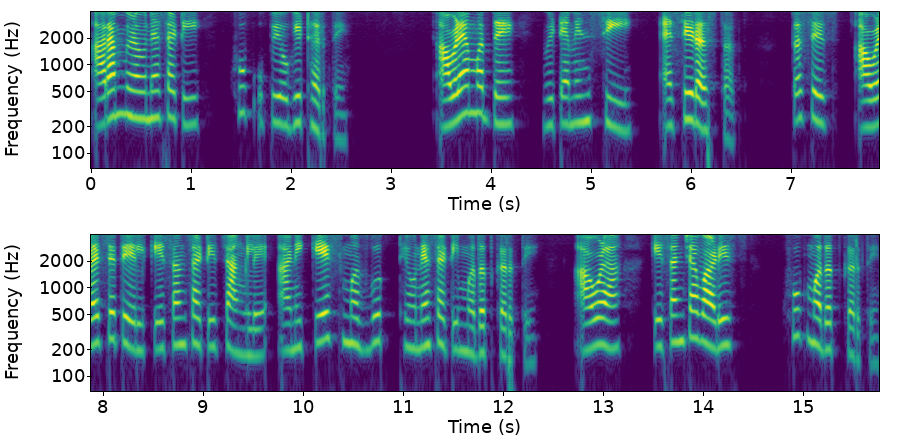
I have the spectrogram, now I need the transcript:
आराम मिळवण्यासाठी खूप उपयोगी ठरते. आवळ्यामध्ये व्हिटॅमिन सी ॲसिड असतात. तसेच आवळ्याचे तेल केसांसाठी चांगले आणि केस मजबूत ठेवण्यासाठी मदत करते. आवळा केसांच्या वाढीस खूप मदत करते.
